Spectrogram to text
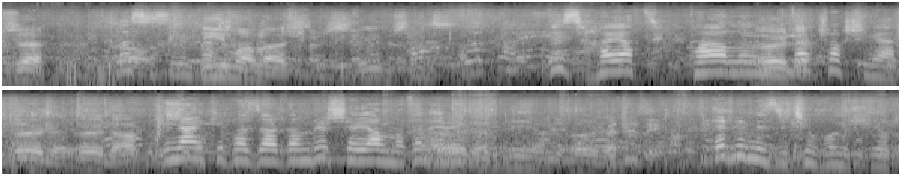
Güzel. Nasılsınız? İyiyim Allah'a şükür. Siz de iyi misiniz? Biz hayat pahalılığında Öyle. çok şikayet. Öyle, öyle haklısın. İnan ki pazardan bir şey almadan eve gidiliyor. Öyle. Hepimiz için konuşuyoruz.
